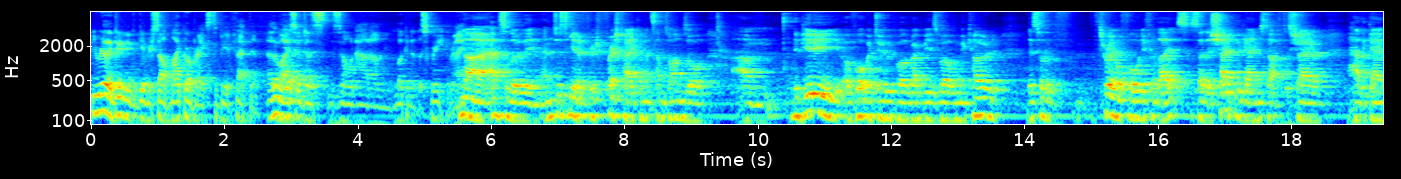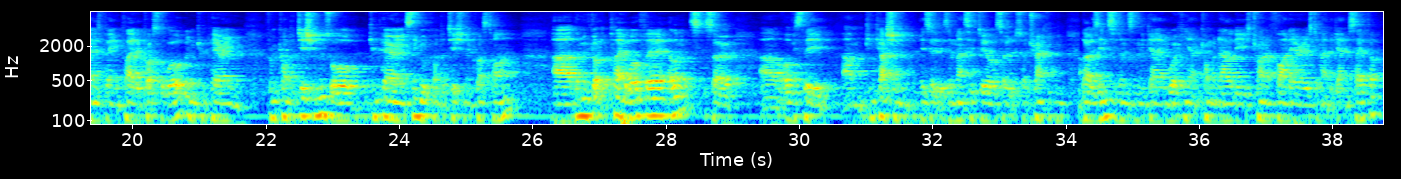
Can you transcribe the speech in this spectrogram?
You really do need to give yourself micro breaks to be effective. Otherwise, Yeah. you just zone out on looking at the screen, right? No, absolutely, and just to get a fresh, fresh take on it sometimes, or um, the beauty of what we do with World Rugby as well. When we code, there's sort of three or four different layers. So the shape of the game stuff to show how the game is being played across the world and comparing from competitions or comparing a single competition across time. Uh, then we've got the player welfare elements. So uh, obviously, um, concussion is a, is a massive deal. So, so tracking those incidents in the game, working out commonalities, trying to find areas to make the game safer.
